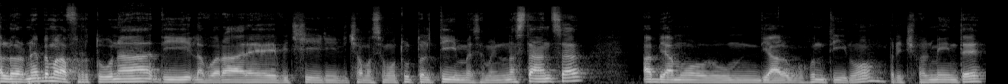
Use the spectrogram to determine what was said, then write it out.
Allora, noi abbiamo la fortuna di lavorare vicini, diciamo siamo tutto il team, siamo in una stanza Abbiamo un dialogo continuo principalmente,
